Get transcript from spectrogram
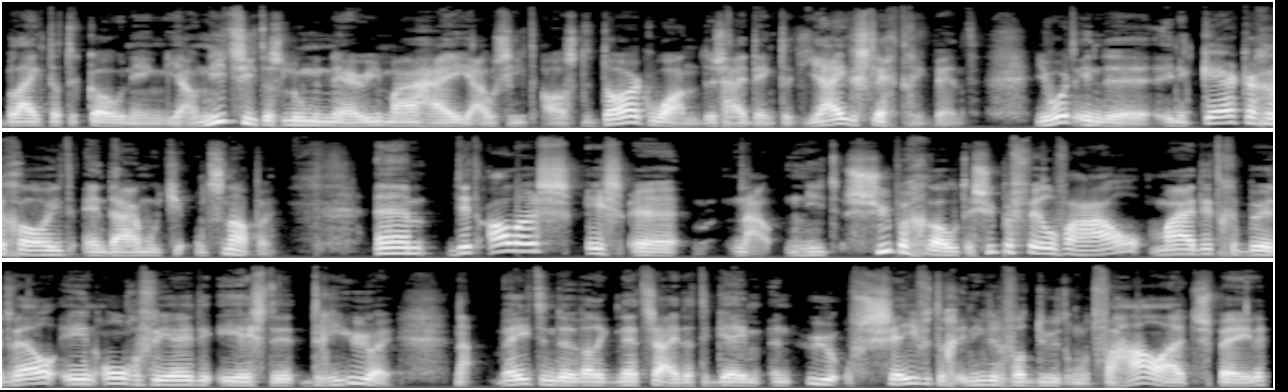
blijkt dat de koning jou niet ziet als Luminary, maar hij jou ziet als de Dark One. Dus hij denkt dat jij de slechterik bent. Je wordt in, de, in een kerker gegooid en daar moet je ontsnappen. Um, dit alles is uh, nou, niet super groot en super veel verhaal, maar dit gebeurt wel in ongeveer de eerste drie uur. Nou, wetende wat ik net zei, dat de game een uur of 70 in ieder geval duurt om het verhaal uit te spelen,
